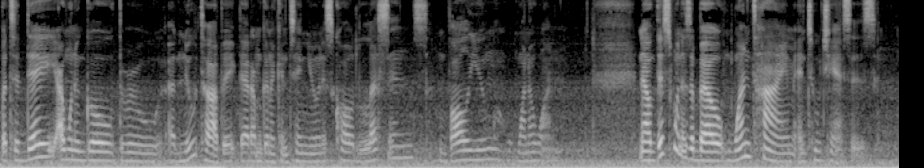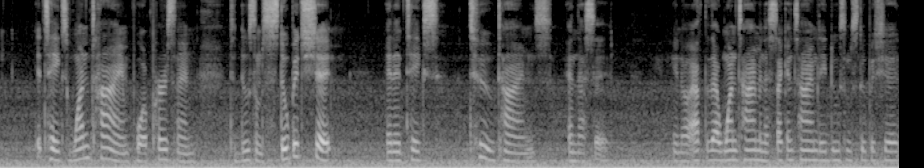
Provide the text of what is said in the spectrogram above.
but today I want to go through a new topic that I'm going to continue, and it's called Lessons Volume 101. Now, this one is about one time and two chances. It takes one time for a person to do some stupid shit, and it takes two times, and that's it. You know, after that one time and the second time they do some stupid shit,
